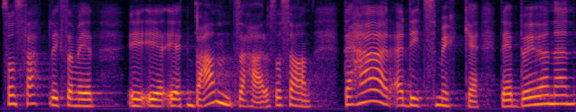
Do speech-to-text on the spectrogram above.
Som satt liksom i ett, i, i ett band så här och så sa han, det här är ditt smycke, det är bönen,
